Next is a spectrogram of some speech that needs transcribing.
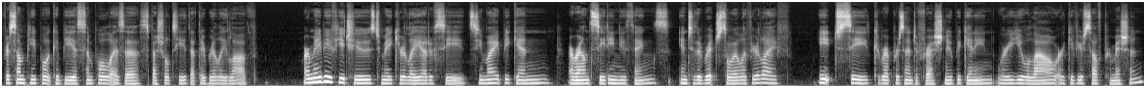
For some people, it could be as simple as a specialty that they really love. Or maybe if you choose to make your lei out of seeds, you might begin around seeding new things into the rich soil of your life. Each seed could represent a fresh new beginning where you allow or give yourself permission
